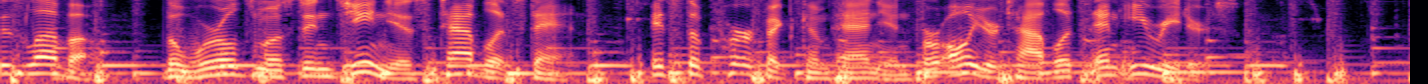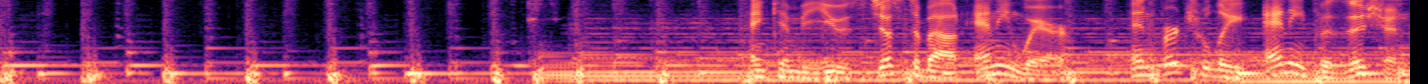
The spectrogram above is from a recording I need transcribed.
is Levo, the world's most ingenious tablet stand. It's the perfect companion for all your tablets and e-readers. And can be used just about anywhere, in virtually any position,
